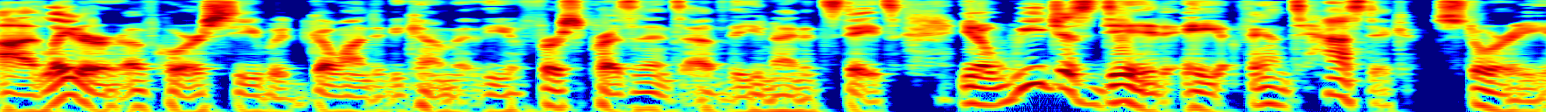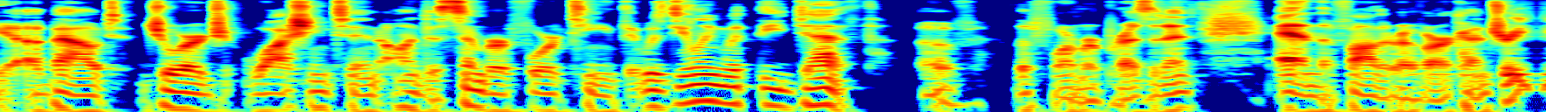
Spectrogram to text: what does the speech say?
Uh, later, of course, he would go on to become the first president of the United States. You know, we just did a fantastic story about George Washington on December 14th. It was dealing with the death of the former president and the father of our country.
